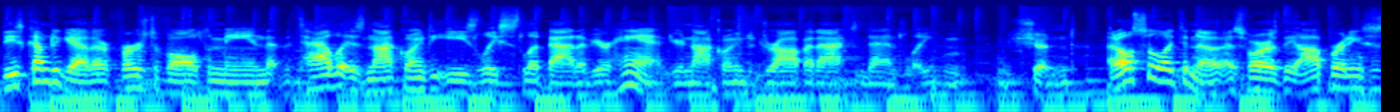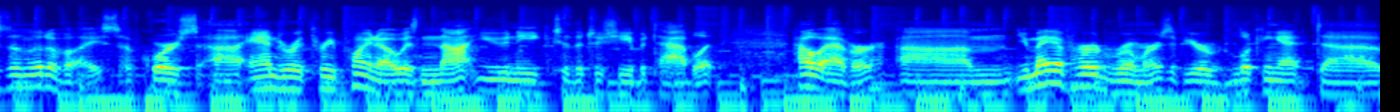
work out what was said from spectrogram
These come together, first of all, to mean that the tablet is not going to easily slip out of your hand. You're not going to drop it accidentally. You shouldn't. I'd also like to note, as far as the operating system of the device, of course, uh, Android 3.0 is not unique to the Toshiba tablet. However, um, you may have heard rumors if you're looking at uh,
